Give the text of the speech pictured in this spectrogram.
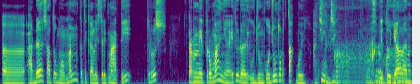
eh ada satu momen ketika listrik mati, terus ternit rumahnya itu dari ujung ke ujung tuh retak, boy. Anjing. gitu jalan.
